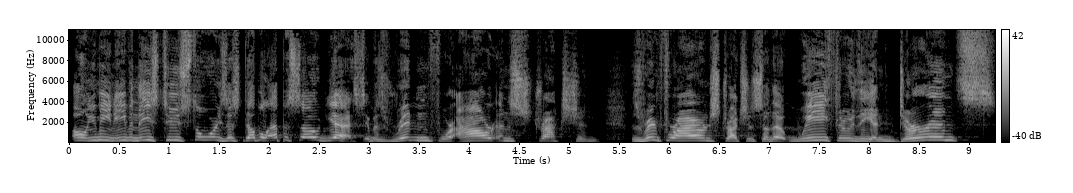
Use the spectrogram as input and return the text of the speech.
Oh, you mean even these two stories, this double episode? Yes, it was written for our instruction. It was written for our instruction so that we, through the endurance,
